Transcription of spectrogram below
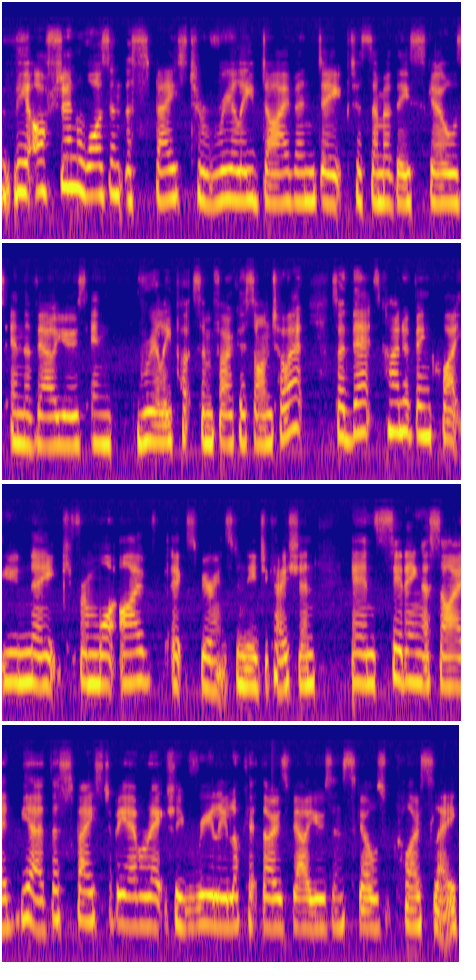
there often wasn't the space to really dive in deep to some of these skills and the values and really put some focus onto it. So that's kind of been quite unique from what I've experienced in education and setting aside, yeah, the space to be able to actually really look at those values and skills closely.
